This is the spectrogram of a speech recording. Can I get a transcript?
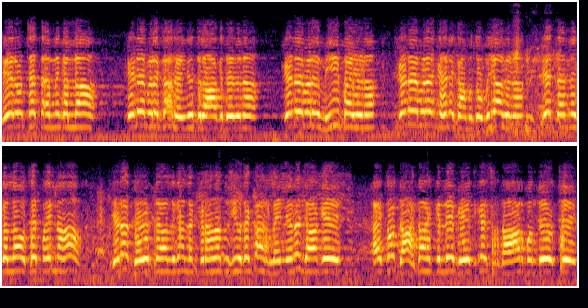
ਫਿਰ ਉੱਥੇ ਤਿੰਨ ਗੱਲਾਂ ਕਿਹੜੇ ਵੇਲੇ ਘਰ ਵਾਲੀ ਨੂੰ ਤਲਾਕ ਦੇ ਦੇਣਾ, ਕਿਹੜੇ ਵੇਲੇ ਮੀਂਹ ਪੈ ਜਾਣਾ, ਕਿਹੜੇ ਵੇਲੇ ਕਿਸੇ ਨੇ ਕੰਮ ਤੋਂ ਭਜਾ ਦੇਣਾ, ਇਹ ਤਿੰਨ ਗੱਲਾਂ ਉੱਥੇ ਪਹਿਲਾਂ, ਜਿਹੜਾ ਦੋ ਟਰਾਲੀਆਂ ਲੱਕੜਾਂ ਦਾ ਤੁਸੀਂ ਉੱਥੇ ਘਰ ਲੈਂਦੇ ਨਾ ਜਾ ਕੇ, ਇੱਥੋਂ 10-10 ਕਿੱਲੇ ਵੇਚ ਕੇ ਸਰਦਾਰ ਬੰਦੇ ਉੱਥੇ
